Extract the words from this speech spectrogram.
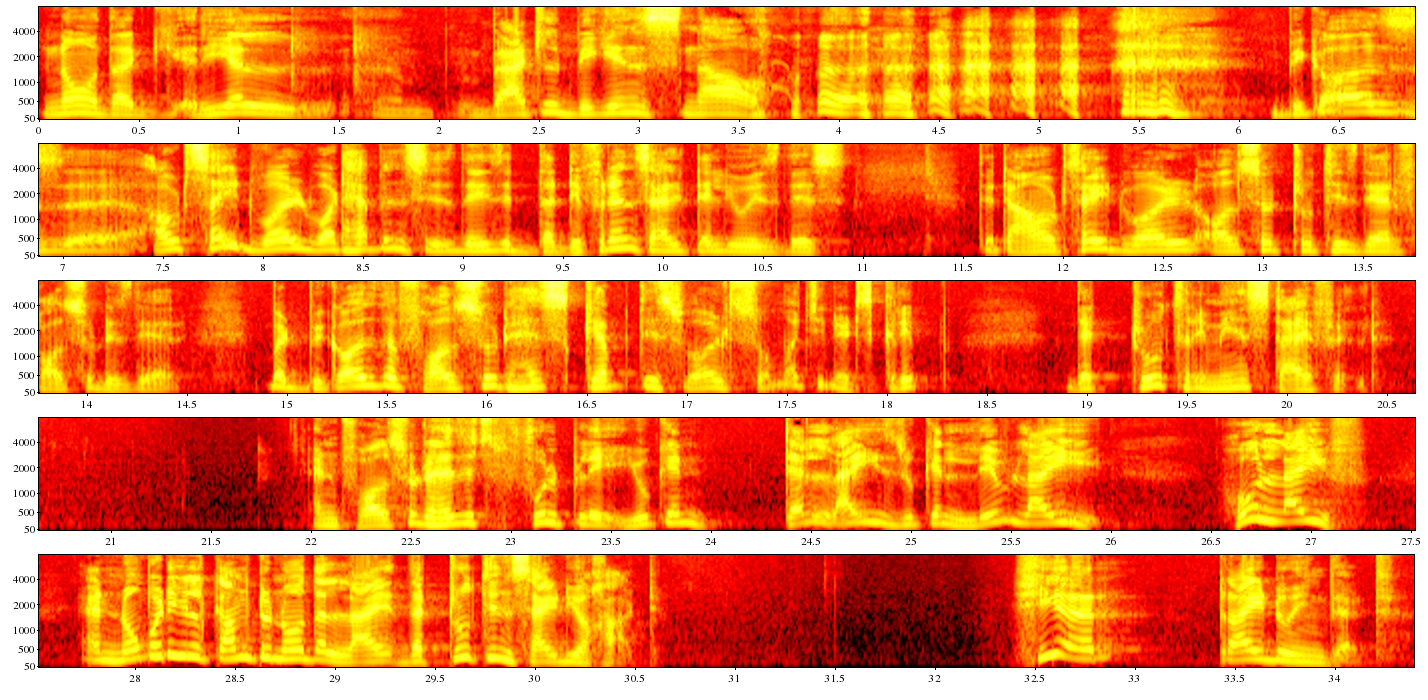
No, the real um, battle begins now. because uh, outside world, what happens is there is a, the difference. I'll tell you is this: that outside world also truth is there, falsehood is there. But because the falsehood has kept this world so much in its grip, that truth remains stifled. And falsehood has its full play. You can tell lies, you can live lie, whole life, and nobody will come to know the lie, the truth inside your heart. Here, try doing that.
